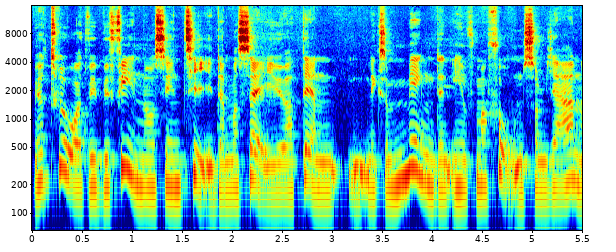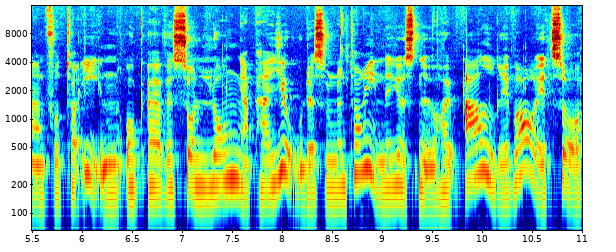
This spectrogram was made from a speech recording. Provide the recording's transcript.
Men jag tror att vi befinner oss i en tid där man säger ju att den liksom, mängden information som hjärnan får ta in och över så långa perioder som den tar in det just nu har ju aldrig varit så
